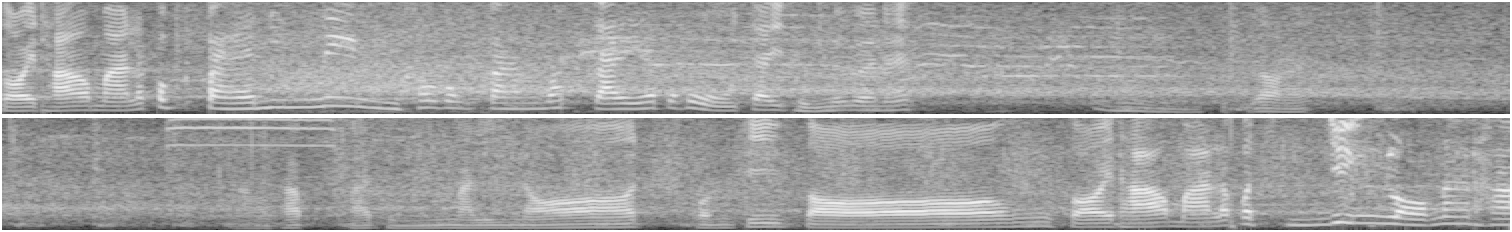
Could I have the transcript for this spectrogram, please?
ซอยเท้ามาแล้วก็แปรนิ่มๆเข้าตรงกลางวัดใจครับโอ้โหใจถึงเลยนะสุดยอดนะ ครับ มาถึงมารีนอสคนที่สองซอยเท้ามาแล้วก็ยิงหลอกหน้าเท้า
